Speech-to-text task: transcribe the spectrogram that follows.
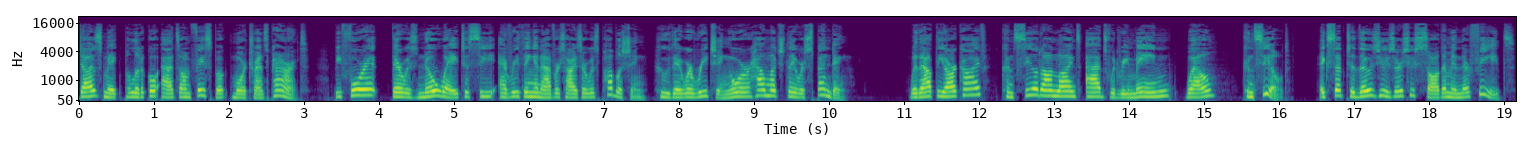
does make political ads on Facebook more transparent. Before it, there was no way to see everything an advertiser was publishing, who they were reaching, or how much they were spending. Without the archive, Concealed Online's ads would remain, well, concealed, except to those users who saw them in their feeds.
